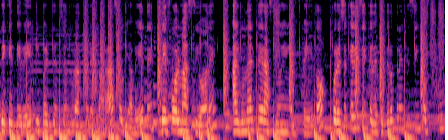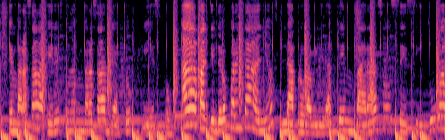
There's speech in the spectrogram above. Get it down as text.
de que te dé hipertensión durante el embarazo, diabetes, deformaciones, alguna alteración en el feto. Por eso es que dicen que después de los 35, tú embarazada eres una embarazada de alto riesgo. A partir de los 40 años, la probabilidad de embarazo se sitúa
